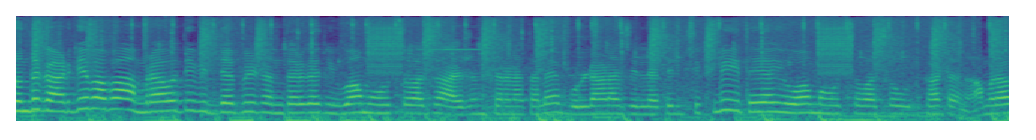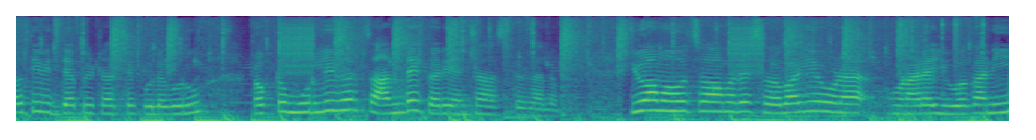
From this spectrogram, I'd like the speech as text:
संत गाडगेबाबा अमरावती विद्यापीठ अंतर्गत युवा महोत्सवाचं आयोजन करण्यात आलं आहे बुलढाणा जिल्ह्यातील चिखली इथे या युवा महोत्सवाचं उद्घाटन अमरावती विद्यापीठाचे कुलगुरू डॉक्टर मुरलीधर चांदेकर यांच्या हस्ते झालं. युवा महोत्सवामध्ये सहभागी होण्या होणाऱ्या युवकांनी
